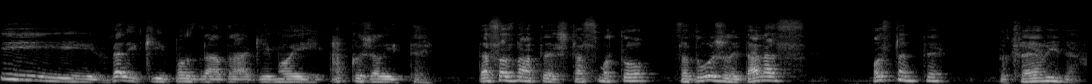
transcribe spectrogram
I veliki pozdrav, dragi moji, ako želite da saznate šta smo to zadužili danas, ostanite do kraja videa.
